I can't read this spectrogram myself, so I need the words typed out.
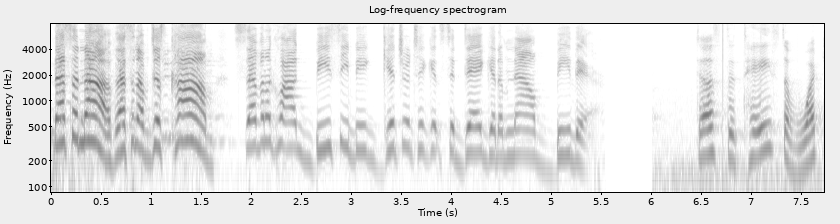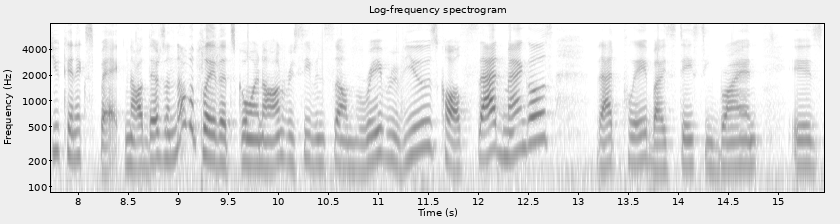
That's enough. That's enough. Just come. 7 o'clock, BCB. Get your tickets today. Get them now. Be there. Just a taste of what you can expect. Now, there's another play that's going on, receiving some rave reviews called Sad Mangoes. That play by Stacy Bryan is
